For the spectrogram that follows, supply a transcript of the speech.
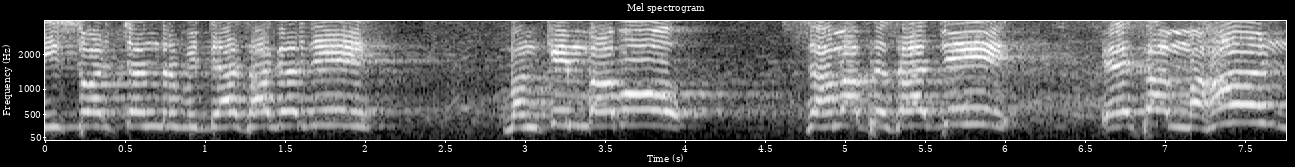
ईश्वर चंद्र विद्यासागर जी, बंकिम बाबू, श्यामा प्रसाद जी, ऐसा महान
